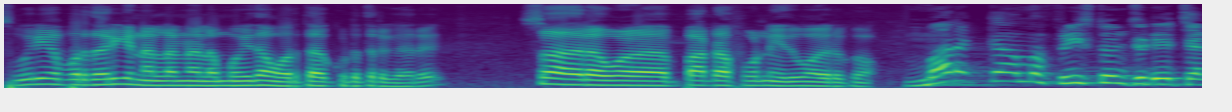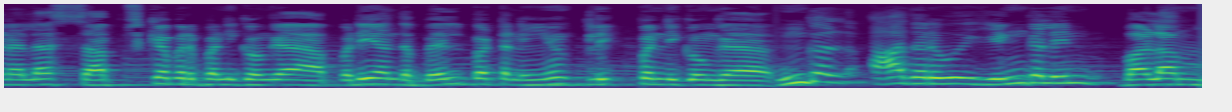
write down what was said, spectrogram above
சூர்யா பொறுத்த வரைக்கும் நல்ல நல்ல மூவி தான் ஒருத்தா கொடுத்துருக்காரு. ஸோ அதில் பார்ட் ஆஃப் ஒன்று இதுவும் இருக்கும். மறக்காம ஃப்ரீ ஸ்டோன் ஸ்டுடியோ சேனலை சப்ஸ்கிரைபர் பண்ணிக்கோங்க. அப்படியே அந்த பெல் பட்டனையும் கிளிக் பண்ணிக்கோங்க. உங்கள் ஆதரவு எங்களின் பலம்.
